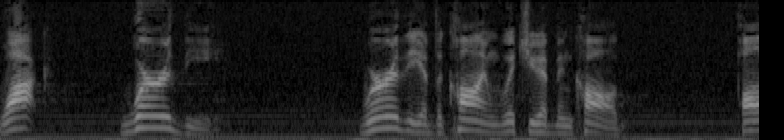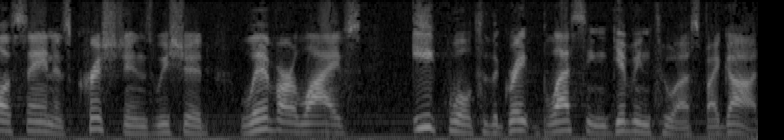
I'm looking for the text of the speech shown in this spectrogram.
Walk worthy, worthy of the calling which you have been called. Paul is saying, as Christians, we should live our lives equal to the great blessing given to us by God.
